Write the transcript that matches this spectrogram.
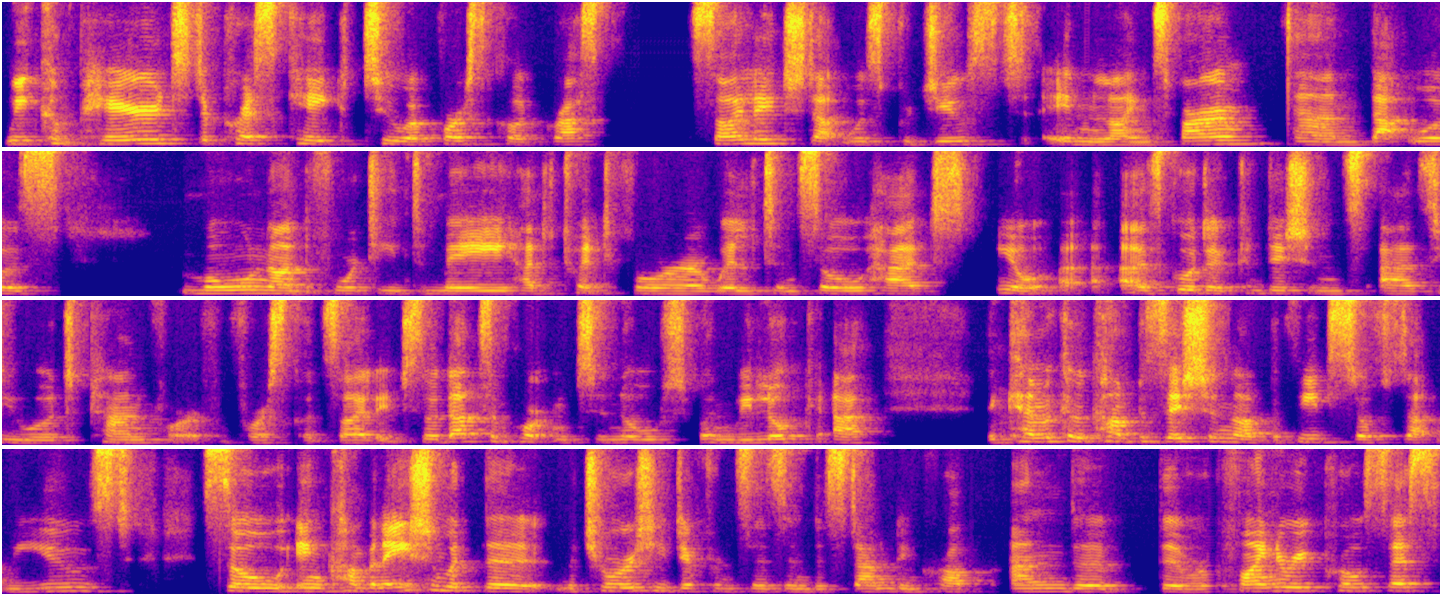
We compared the press cake to a first cut grass silage that was produced in Lyons Farm. Um, that was mown on the 14th of May, had a 24 hour wilt, and so had, you know, as good a conditions as you would plan for for first cut silage. So that's important to note when we look at the chemical composition of the feedstuffs that we used. So in combination with the maturity differences in the standing crop and the, the refinery process,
